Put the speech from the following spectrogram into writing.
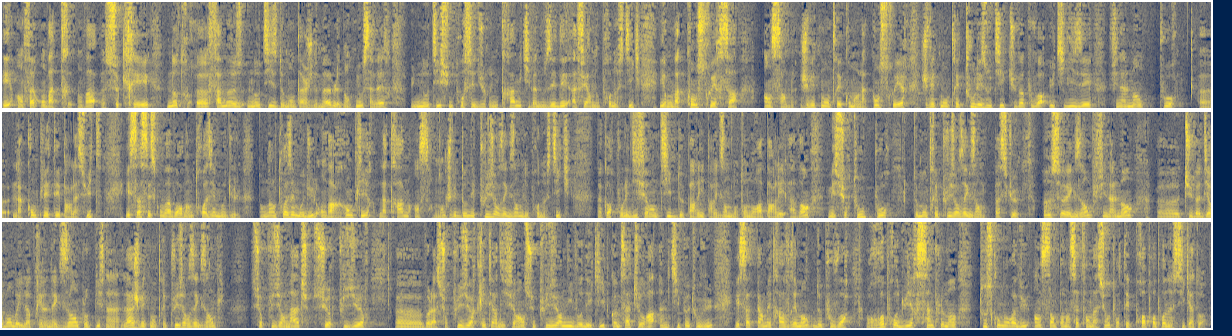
Et enfin, on va, va se créer notre euh, fameuse notice de montage de meubles. Donc nous, ça va être une notice, une procédure, une trame qui va nous aider à faire nos pronostics. Et on va construire ça ensemble. Je vais te montrer comment la construire. Je vais te montrer tous les outils que tu vas pouvoir utiliser finalement pour euh, la compléter par la suite. Et ça, c'est ce qu'on va voir dans le troisième module. Donc dans le troisième module, on va remplir la trame ensemble. Donc je vais te donner plusieurs exemples de pronostics, d'accord, pour les différents types de paris, par exemple, dont on aura parlé avant, mais surtout pour te montrer plusieurs exemples. Parce que un seul exemple, finalement, euh, tu vas dire, bon, bah, il a pris un exemple au pif, Là, je vais te montrer plusieurs exemples sur plusieurs matchs, sur plusieurs euh, voilà, sur plusieurs critères différents, sur plusieurs niveaux d'équipe. Comme ça, tu auras un petit peu tout vu et ça te permettra vraiment de pouvoir reproduire simplement tout ce qu'on aura vu ensemble pendant cette formation pour tes propres pronostics à toi.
